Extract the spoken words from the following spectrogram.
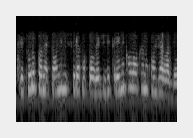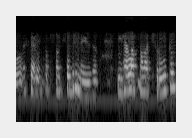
tritura o panetone, mistura com sorvete de creme e coloca no congelador, excelente opção de sobremesa. Em relação às frutas,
